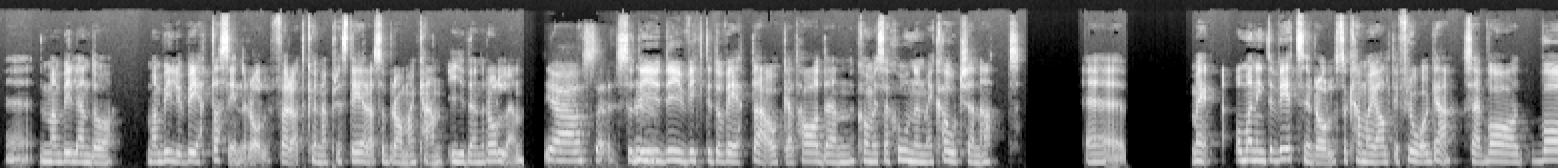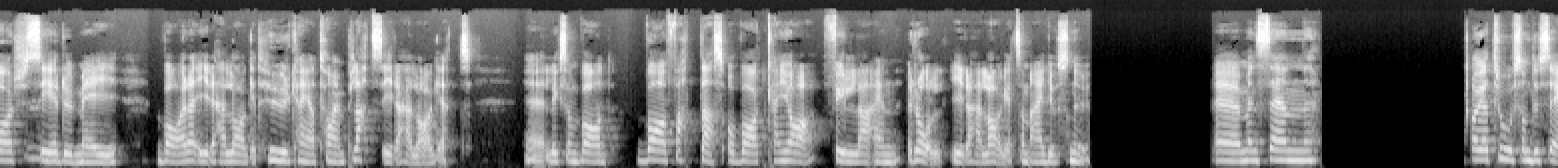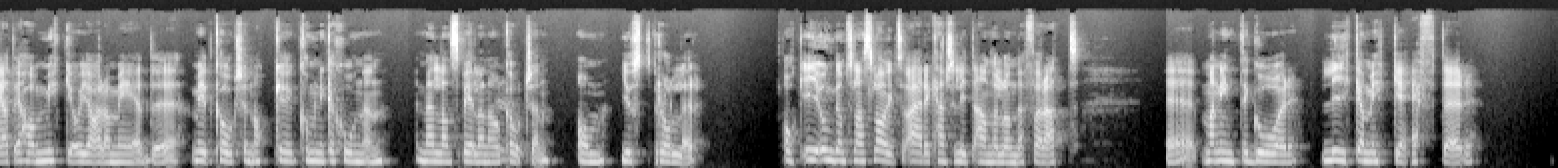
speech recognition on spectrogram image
eh, man vill ändå, man vill ju veta sin roll för att kunna prestera så bra man kan i den rollen. Ja, så, så mm. det, är ju, det är ju viktigt att veta och att ha den konversationen med coachen att eh, men om man inte vet sin roll så kan man ju alltid fråga, så här, var, var ser du mig vara i det här laget? Hur kan jag ta en plats i det här laget? Eh, liksom vad, vad fattas och vart kan jag fylla en roll i det här laget som är just nu? Eh, men sen, och jag tror som du säger att det har mycket att göra med, eh, med coachen och eh, kommunikationen mellan spelarna och coachen om just roller. Och i ungdomslandslaget så är det kanske lite annorlunda för att eh, man inte går lika mycket efter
